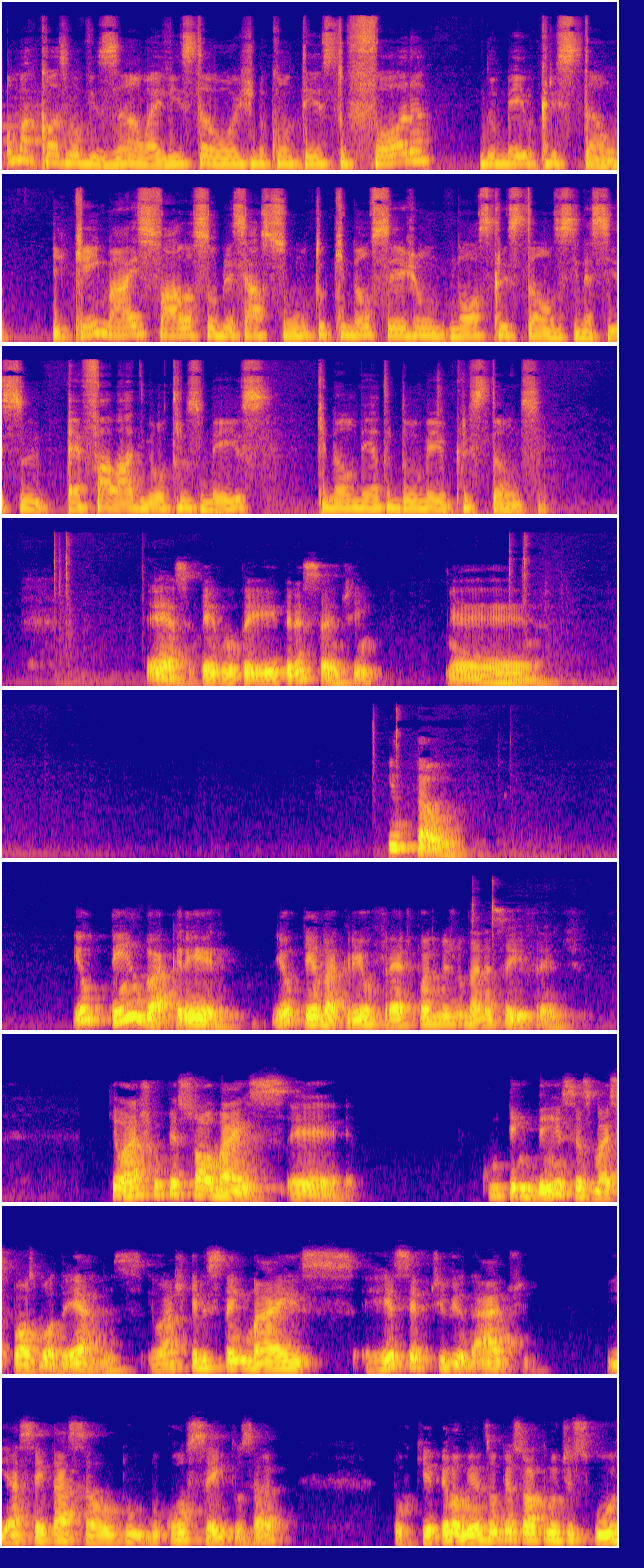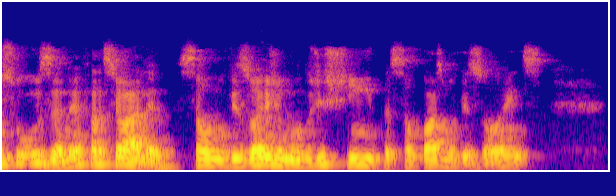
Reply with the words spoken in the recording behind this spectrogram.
como a cosmovisão é vista hoje no contexto fora do meio cristão. E quem mais fala sobre esse assunto que não sejam nós cristãos, assim, né? Se isso é falado em outros meios que não dentro do meio cristão, assim. É, essa pergunta aí é interessante, hein? É... Então, eu tendo a crer, eu tendo a crer, o Fred pode me ajudar nessa aí, Fred. Que eu acho que o pessoal mais é, com tendências mais pós-modernas, eu acho que eles têm mais receptividade e aceitação do, do, conceito, sabe? Porque, pelo menos, é um pessoal que no discurso usa, né? Fala assim, olha, são visões de mundo distintas, são cosmovisões.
